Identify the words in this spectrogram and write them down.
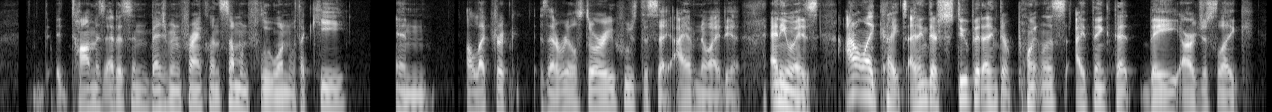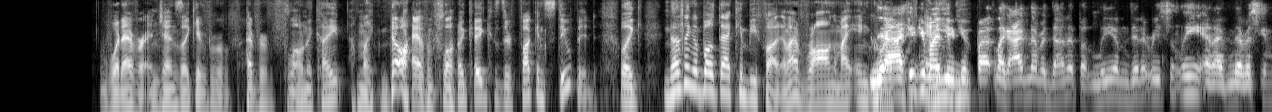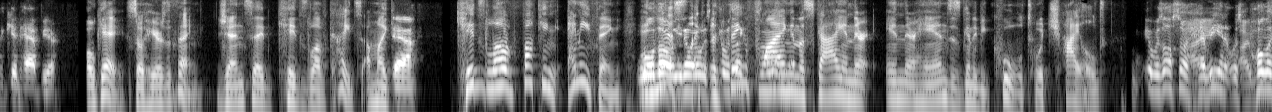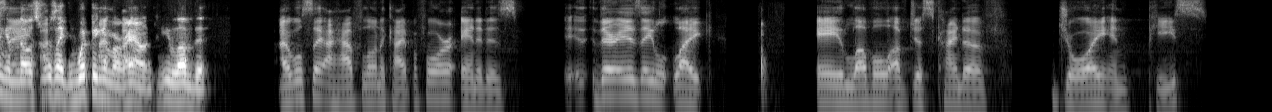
Thomas Edison, Benjamin Franklin, someone flew one with a key and electric. Is that a real story? Who's to say? I have no idea. Anyways, I don't like kites. I think they're stupid. I think they're pointless. I think that they are just like whatever. And Jen's like, ever ever flown a kite? I'm like, no, I haven't flown a kite because they're fucking stupid. Like nothing about that can be fun. Am I wrong? Am I incorrect? Yeah, I think you might of be, but like I've never done it, but Liam did it recently, and I've never seen the kid happier. Okay, so here's the thing. Jen said kids love kites. I'm like, Yeah, kids love fucking anything. Well, no, yes, you know, it like was- a it was thing like flying flying. in the sky in their in their hands is going to be cool to a child. it was also heavy, I- and it was I pulling him say though, so it was like whipping I- him I- around. He loved it. I will say I have flown a kite before, and it is i there is a like a level of just kind of joy and peace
